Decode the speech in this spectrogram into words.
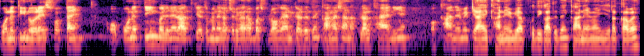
पौने तीन हो रहे हैं इस वक्त टाइम और पौने तीन बज रहे हैं रात के तो मैंने कहा चलो यार अब बस ब्लॉग एंड कर देते हैं। खाना शाना फ़िलहाल खाया नहीं है और खाने में क्या है, खाने में भी आपको दिखा देते हैं, खाने में ये रखा हुआ है।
